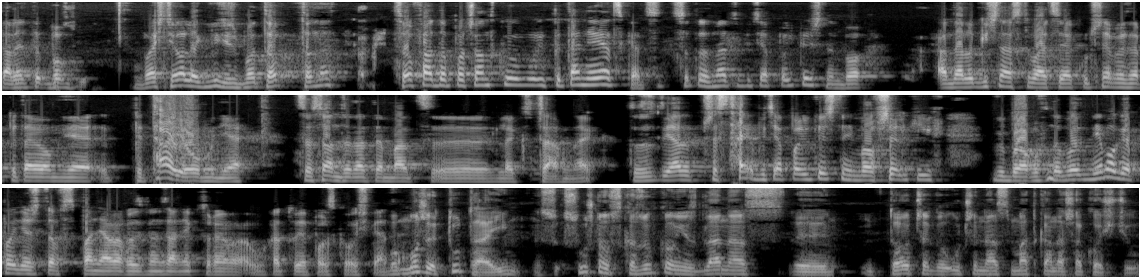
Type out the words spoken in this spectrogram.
ale to, bo właśnie Olek widzisz, bo to, to nas cofa do początku pytania Jacka. Co, co to znaczy bycia politycznym? Bo analogiczna sytuacja, jak uczniowie zapytają mnie, pytają mnie, co sądzę na temat y, Lex Czarnek, to ja przestaję być apolityczny mimo wszelkich wyborów, no bo nie mogę powiedzieć, że to wspaniałe rozwiązanie, które uratuje polską oświatę. Bo może tutaj słuszną wskazówką jest dla nas y, to, czego uczy nas Matka Nasza Kościół,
